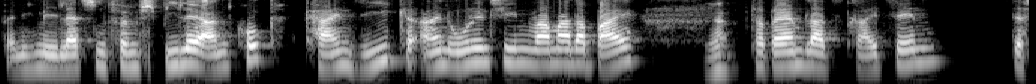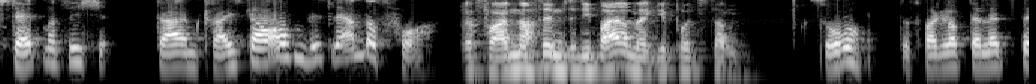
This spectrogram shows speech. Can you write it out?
wenn ich mir die letzten fünf Spiele angucke, kein Sieg, ein Unentschieden war mal dabei. Ja. Tabellenplatz 13, das stellt man sich da im Kraichgau auch ein bisschen anders vor. Vor allem nachdem sie die Bayern weggeputzt haben. So, das war, glaube ich, der letzte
